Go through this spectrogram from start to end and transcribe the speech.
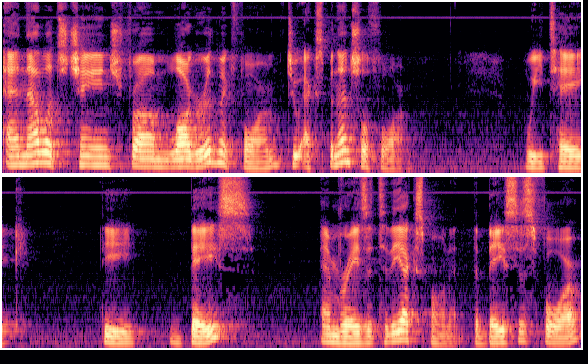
And now let's change from logarithmic form to exponential form. We take the base and raise it to the exponent. The base is 4,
